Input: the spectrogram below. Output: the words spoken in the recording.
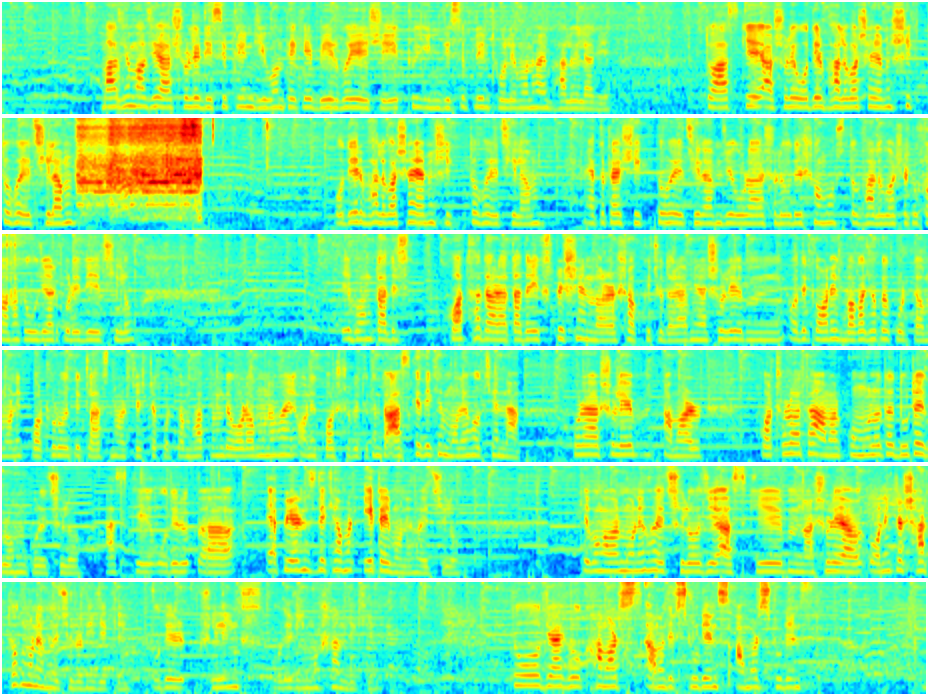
মাঝে মাঝে আসলে ডিসিপ্লিন জীবন থেকে বের হয়ে এসে একটু ইনডিসিপ্লিন হলে মনে হয় ভালোই লাগে। তো আজকে আসলে ওদের ভালোবাসায় আমি সিক্ত হয়েছিলাম। ওদের ভালোবাসায় আমি সিক্ত হয়েছিলাম। এতটাই সিক্ত হয়েছিলাম যে ওরা আসলে ওদের সমস্ত ভালোবাসাটুকু আমাকে উজাড় করে দিয়েছিল। এবং তাদের কথা দ্বারা, তাদের এক্সপ্রেশন দ্বারা সব কিছু দ্বারা আমি আসলে ওদেরকে অনেক বকাঝকা করতাম, অনেক কঠোর হতে ক্লাস নেওয়ার চেষ্টা করতাম। ভাবতাম যে ওরা মনে হয় অনেক কষ্ট পেত, কিন্তু আজকে দেখে মনে হচ্ছে না। ওরা আসলে, আমার কঠোরতা, আমার কোমলতা দুটাই গ্রহণ করেছিল। আজকে ওদের অ্যাপিয়ারেন্স দেখে আমার এটাই মনে হয়েছিল। এবং আমার মনে হয়েছিল যে আজকে আসলে অনেকটা সার্থক মনে হয়েছিল নিজেকে। ওদের ফিলিংস ওদের ইমোশন দেখে। তো যাই হোক, আমার আমাদের স্টুডেন্টস আমার স্টুডেন্টস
